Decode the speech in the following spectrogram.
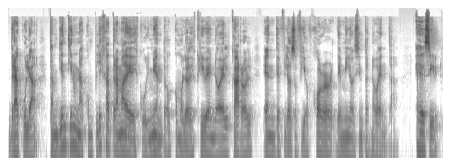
Drácula también tiene una compleja trama de descubrimiento, como lo describe Noel Carroll en The Philosophy of Horror de 1990. Es decir,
